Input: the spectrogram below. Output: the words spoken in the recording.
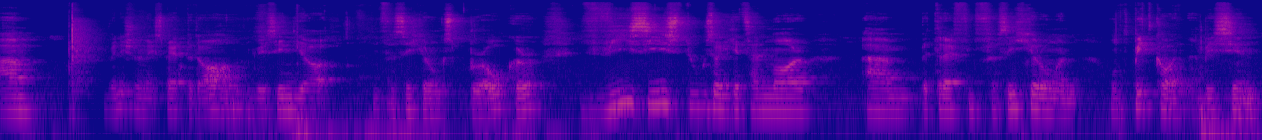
Ähm, wenn ich schon einen Experte da habe, wir sind ja ein Versicherungsbroker, wie siehst du, sage ich jetzt einmal, ähm, betreffend Versicherungen und Bitcoin ein bisschen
